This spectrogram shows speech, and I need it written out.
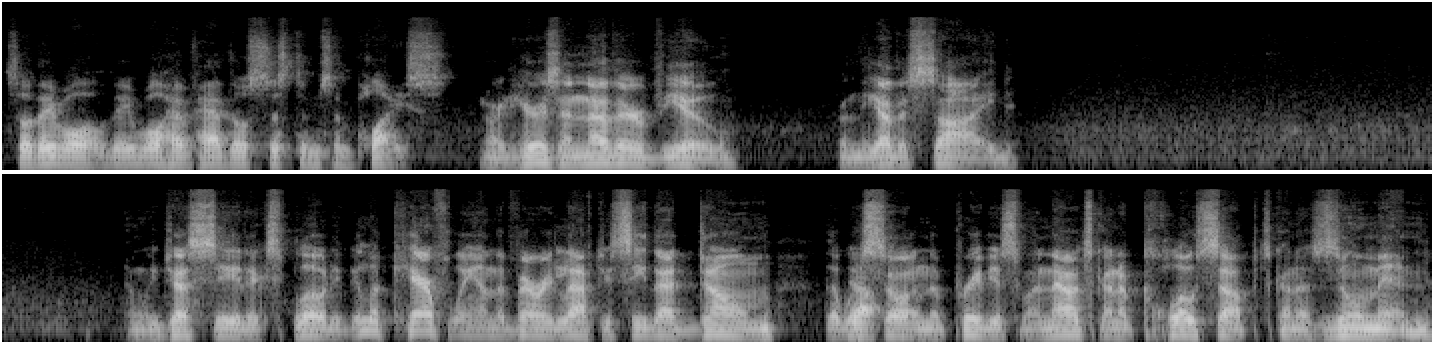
So they will they will have had those systems in place. All right, here's another view from the other side. And we just see it explode. If you look carefully on the very left, you see that dome that we yeah. saw in the previous one. Now it's going to close up, it's going to zoom in.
